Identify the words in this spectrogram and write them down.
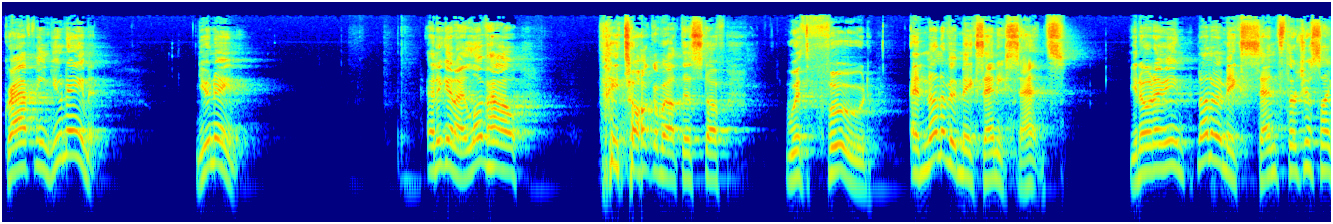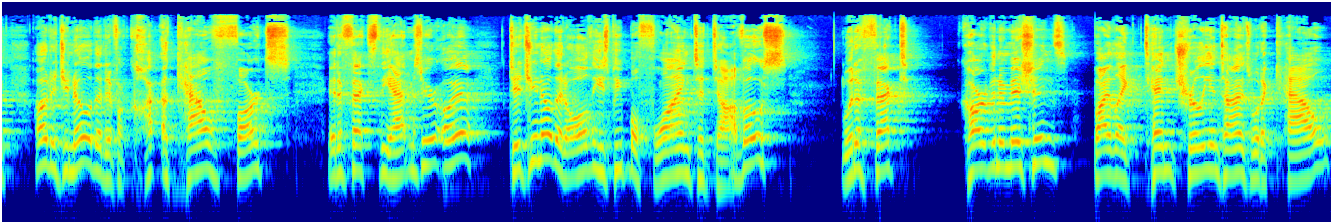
graphene, you name it. You name it. And again, I love how they talk about this stuff with food, and none of it makes any sense. You know what I mean? None of it makes sense. They're just like, oh, did you know that if a, a cow farts It affects the atmosphere. Oh, yeah. Did you know that all these people flying to Davos would affect carbon emissions by like 10 trillion times what a cow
